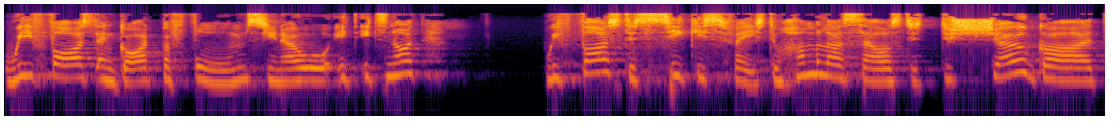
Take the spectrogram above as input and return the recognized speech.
we fast and God performs, you know, it, it's not, we fast to seek his face, to humble ourselves, to, to show God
